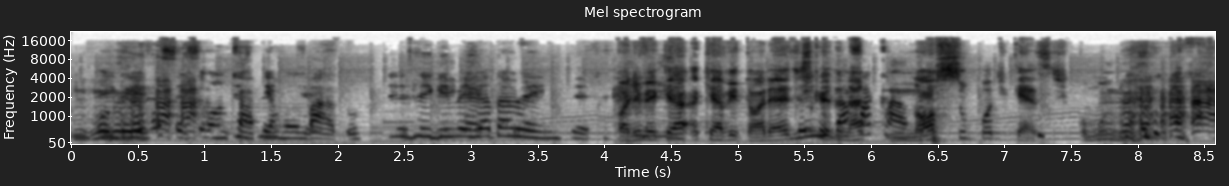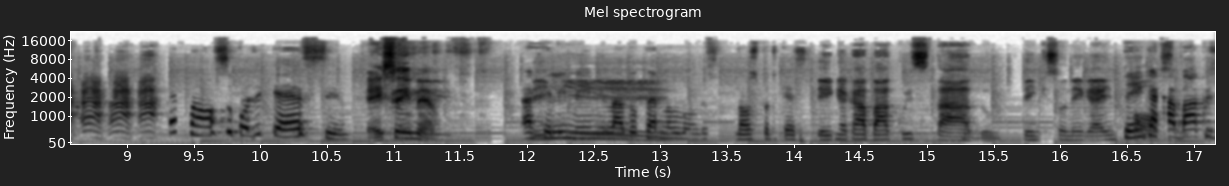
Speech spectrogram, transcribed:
Odeio você, seu ANCAP arrombado. Desliga imediatamente. Pode ver que a, que a vitória é de esquerda, né? Nosso podcast. Comunista. É nosso podcast. É isso aí mesmo. Aquele que- meme lá do Pernalonga, nosso podcast. Tem que acabar com o Estado. Tem que sonegar impostos. Tem que acabar com,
